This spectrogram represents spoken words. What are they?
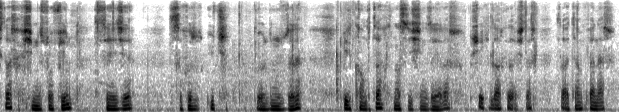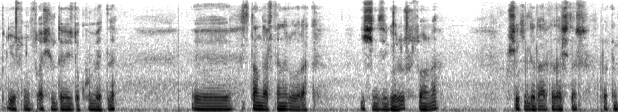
Arkadaşlar şimdi Sofilm SC 03 gördüğünüz üzere bir kampta nasıl işinize yarar? Bu şekilde arkadaşlar zaten fener biliyorsunuz aşırı derecede kuvvetli. Ee, standart fener olarak işinizi görür. Sonra bu şekilde de arkadaşlar bakın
